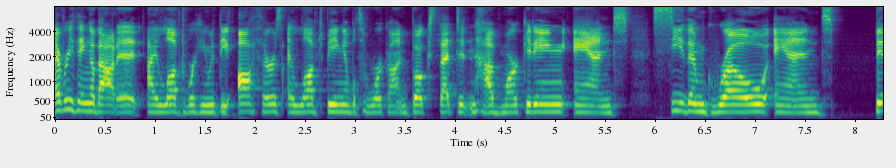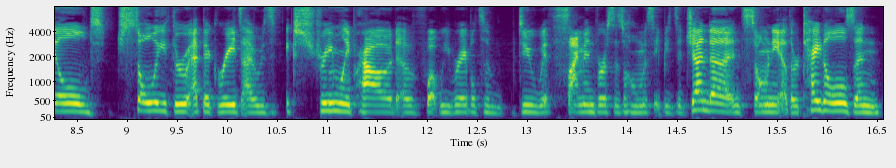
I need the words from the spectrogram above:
everything about it. I loved working with the authors. I loved being able to work on books that didn't have marketing and see them grow and build solely through Epic Reads. I was extremely proud of what we were able to do with Simon versus a Homo sapiens agenda and so many other titles. And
